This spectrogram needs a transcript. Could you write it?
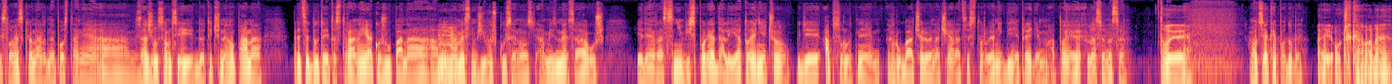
Slovenského národného postania a zažil som si dotyčného pána predsedu tejto strany ako župana a my mm. máme s ním živú skúsenosť a my sme sa už jeden raz s ním vysporiadali a to je niečo, kde je absolútne hrubá červená čiara, cez ktorú ja nikdy neprejdem a to je LSNS. To je hociakej podobe. A je očakávané,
